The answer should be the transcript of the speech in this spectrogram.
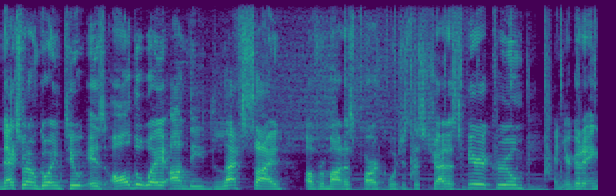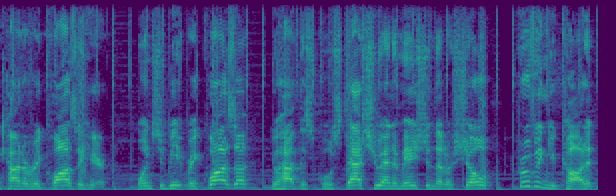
Next one I'm going to is all the way on the left side of Ramana's Park, which is the Stratospheric Room, and you're going to encounter Rayquaza here. Once you beat Rayquaza, you'll have this cool statue animation that'll show, proving you caught it,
